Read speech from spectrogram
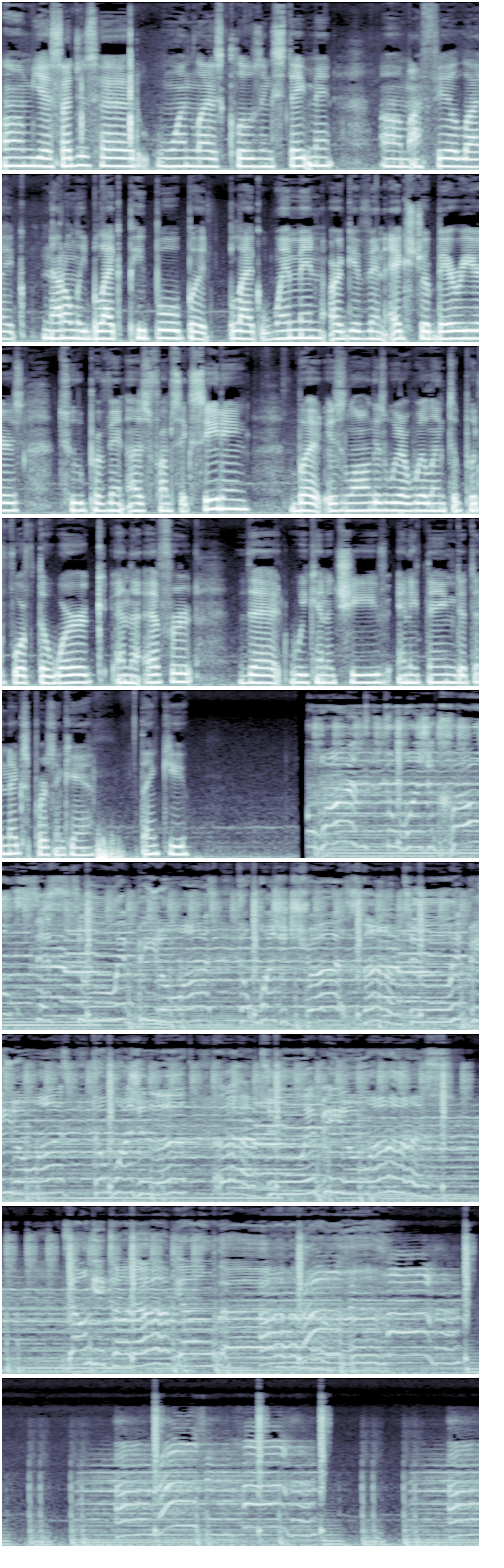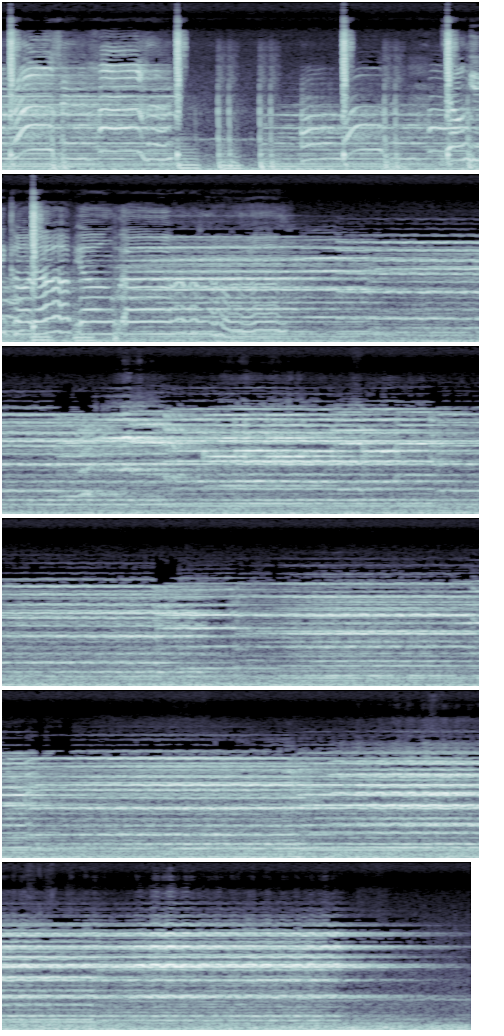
Um, yes, I just had one last closing statement. Um, I feel like not only black people, but black women are given extra barriers to prevent us from succeeding. But as long as we are willing to put forth the work and the effort, that we can achieve anything that the next person can. Thank you.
